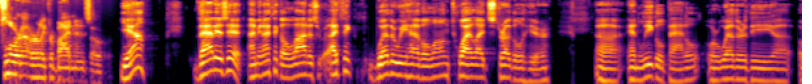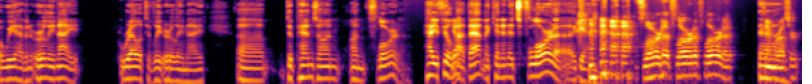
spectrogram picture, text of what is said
Florida early for Biden and it's over. Yeah. That is it. I mean, I think a lot is I think whether we have a long twilight struggle here uh, and legal battle or whether the uh, or we have an early night, relatively early night, uh, depends on on Florida. How you feel Yeah. about that, McKinnon? It's Florida again. Florida, Florida, Florida. Tim. Russert.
